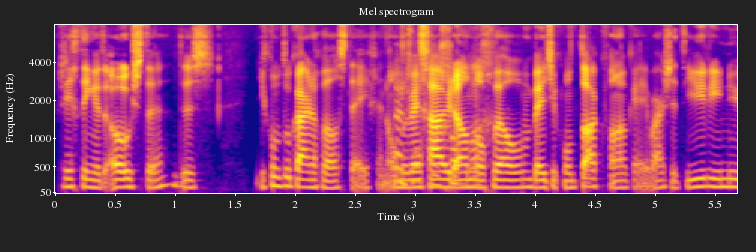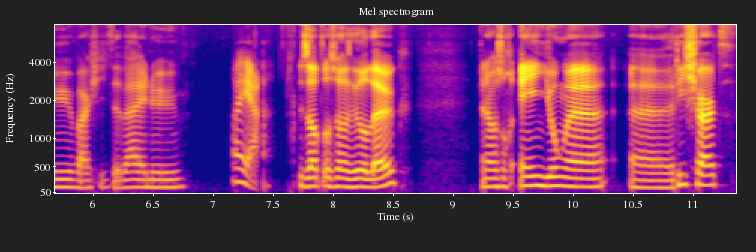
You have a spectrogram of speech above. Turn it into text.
richting het oosten. Dus je komt elkaar nog wel eens tegen. En Oh, onderweg hou je dan nog wel een beetje contact van... oké, waar zitten jullie nu? Waar zitten wij nu? Oh ja. Dus dat was wel heel leuk. En er was nog één jonge, eh, Richard.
